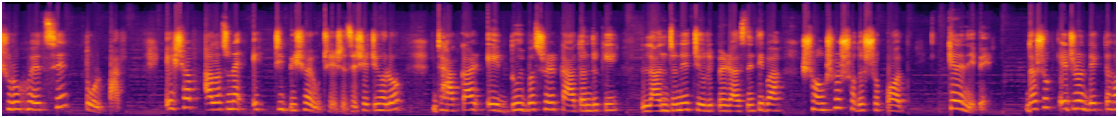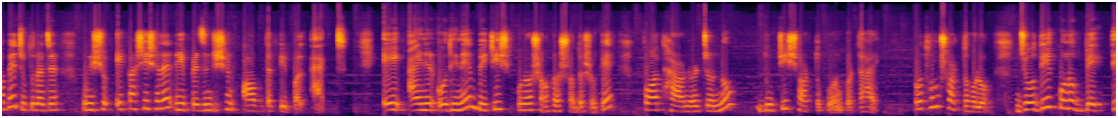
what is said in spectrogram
শুরু হয়েছে তোলপাড়। এসব আলোচনায় একটি বিষয় উঠে এসেছে, সেটি হলো ঢাকার এই দুই বছরের কারাদণ্ড কি লন্ডনে টিউলিপের রাজনীতি বা সংসদ সদস্য পদ কেড়ে নেবে। দর্শক, এর জন্য দেখতে হবে যুক্তরাজ্যের উনিশশো সালের representation of the people act এই আইনের অধীনে ব্রিটিশ কোনো সংসদ সদস্যকে পদ হারানোর জন্য দুটি শর্ত পূরণ করতে হয়। প্রথম শর্ত হলো, যদি কোনো ব্যক্তি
